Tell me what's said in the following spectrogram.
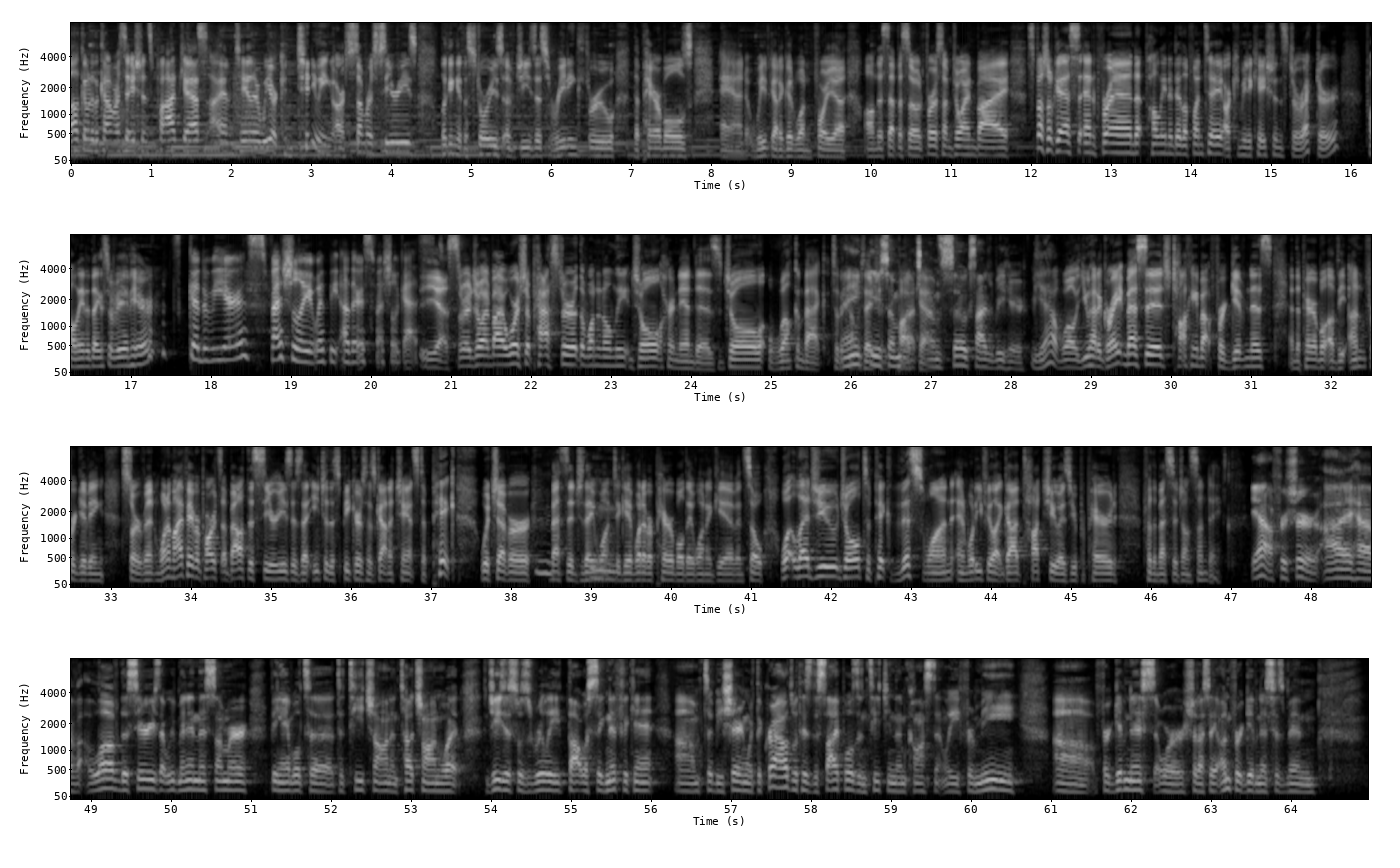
welcome to the Conversations Podcast. I am Taylor. We are continuing our summer series looking at the stories of Jesus, reading through the parables, and we've got a good one for you on this episode. First, I'm joined by special guest and friend Paulina De La Fuente, our communications director. Paulina, thanks for being here. It's good to be here, especially with the other special guests. Yes, we're joined by worship pastor, the one and only Joel Hernandez. Joel, welcome back to the Thank Conversations you so Podcast. much. I'm so excited to be here. Yeah, well, you had a great message talking about forgiveness and the parable of the unforgiving servant. One of my favorite parts about this series is that each of the speakers has gotten a chance to pick whichever mm. message they want to mm. give, whatever parable they want to give. And so, what led you, Joel, to pick this one? And what do you feel like God taught you as you prepared for the message on Sunday? Yeah, for sure. I have loved the series that we've been in this summer, being able to to teach on and touch on what Jesus was really thought was significant um, to be sharing with the crowds, with his disciples, and teaching them constantly. For me, uh, forgiveness, or should I say, unforgiveness, has been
